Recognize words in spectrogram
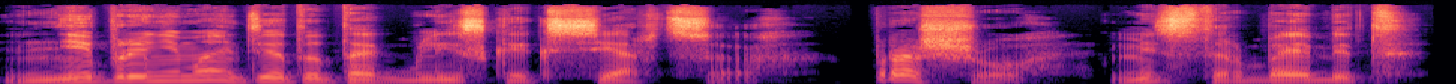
«Не принимайте это так близко к сердцу. Прошу, мистер Бэббит».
